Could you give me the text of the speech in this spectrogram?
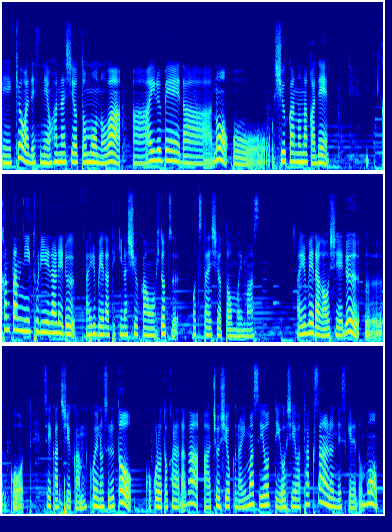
えー、今日はですねお話しようと思うのはアイルベーダーの習慣の中で簡単に取り入れられるアイルベーダー的な習慣を一つお伝えしようと思います。アイルベーダーが教えるこう生活習慣こういうのすると心と体が調子よくなりますよっていう教えはたくさんあるんですけれども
